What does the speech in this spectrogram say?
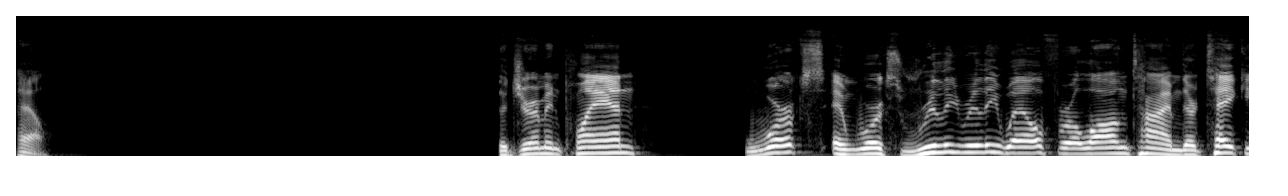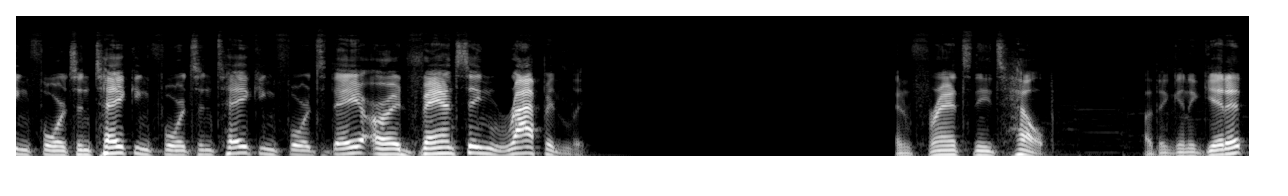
Hell. The German plan works and works really, really well for a long time. They're taking forts and taking forts and taking forts. They are advancing rapidly. And France needs help. Are they going to get it?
